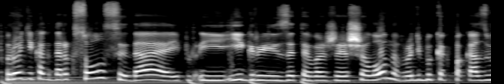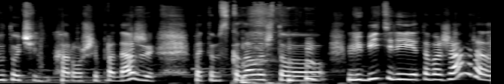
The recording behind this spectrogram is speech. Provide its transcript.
вроде как Dark Souls, да, и и игры из этого же эшелона вроде бы как показывают очень хорошие продажи. Поэтому сказала, что любители этого жанра,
